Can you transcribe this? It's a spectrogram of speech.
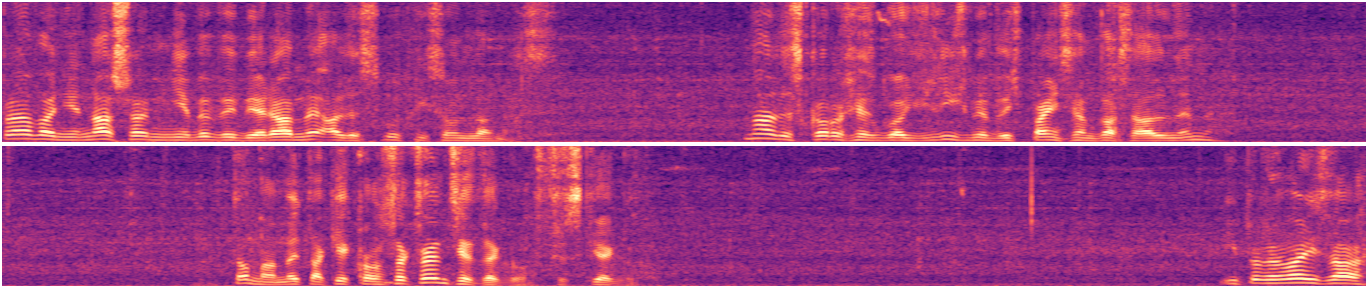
Sprawa nie nasza, nie my wybieramy, ale skutki są dla nas. No ale skoro się zgodziliśmy być państwem wasalnym, to mamy takie konsekwencje tego wszystkiego. I proszę Państwa,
